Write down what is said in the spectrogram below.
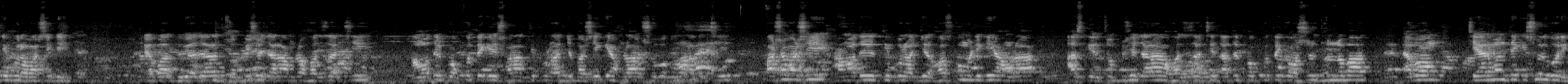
ত্রিপুরাবাসীকে এবার দুই হাজার চব্বিশে যারা আমরা হজ যাচ্ছি আমাদের পক্ষ থেকে সারা ত্রিপুরা রাজ্যবাসীকে আমরা শুভকামনা দিচ্ছি। পাশাপাশি আমাদের ত্রিপুরা রাজ্যের হজ কমিটিকে আমরা আজকে চব্বিশে যারা হজ যাচ্ছি, তাদের পক্ষ থেকে অশেষ ধন্যবাদ এবং চেয়ারম্যান থেকে শুরু করি,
